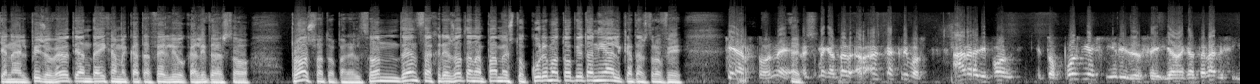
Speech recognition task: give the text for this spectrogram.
και να ελπίζω βέβαια ότι αν τα είχαμε καταφέρει λίγο καλύτερα στο πρόσφατο παρελθόν, δεν θα χρειαζόταν να πάμε στο κούρεμα το οποίο ήταν η άλλη καταστροφή. Και αυτό, ναι. Κατα... Ακριβώς. Άρα λοιπόν, το πώς διαχειρίζεσαι, για να καταλάβεις, η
